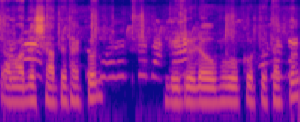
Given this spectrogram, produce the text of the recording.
তো আমাদের সাথে থাকুন। ভিডিওটা উপভোগ করতে থাকুন।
